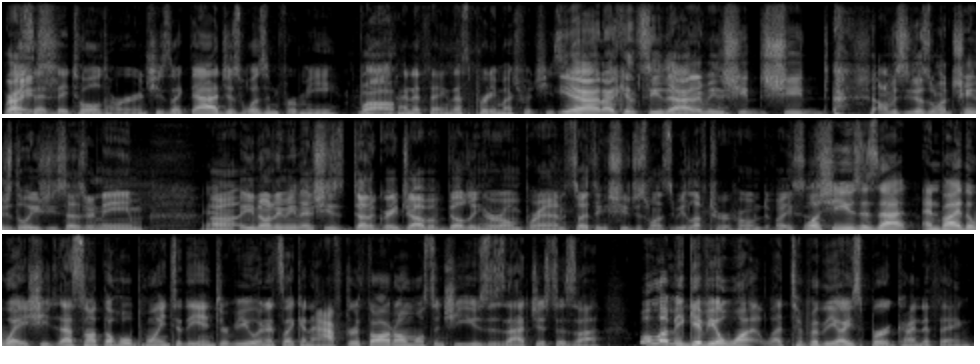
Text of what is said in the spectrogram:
They right. said- they told her, and she's like, "That it just wasn't for me." Well, kind of thing. That's pretty much what she said. yeah, and I can see that. I mean, she she obviously doesn't want to change the way she says her name. Uh, you know what I mean? And she's done a great job of building her own brand. So I think she just wants to be left to her own devices. Well, she uses that, and by the way, she that's not the whole point of the interview, and it's like an afterthought almost, and she uses that just as a well, let me give you a one a tip of the iceberg kind of thing.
